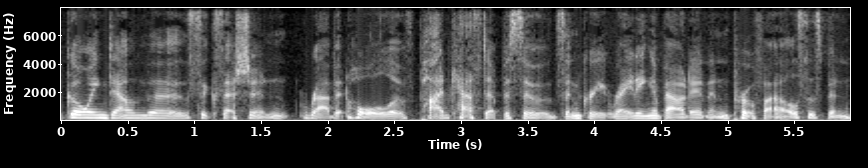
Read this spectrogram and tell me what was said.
going down the succession rabbit hole of podcast episodes and great writing about it and profiles has been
